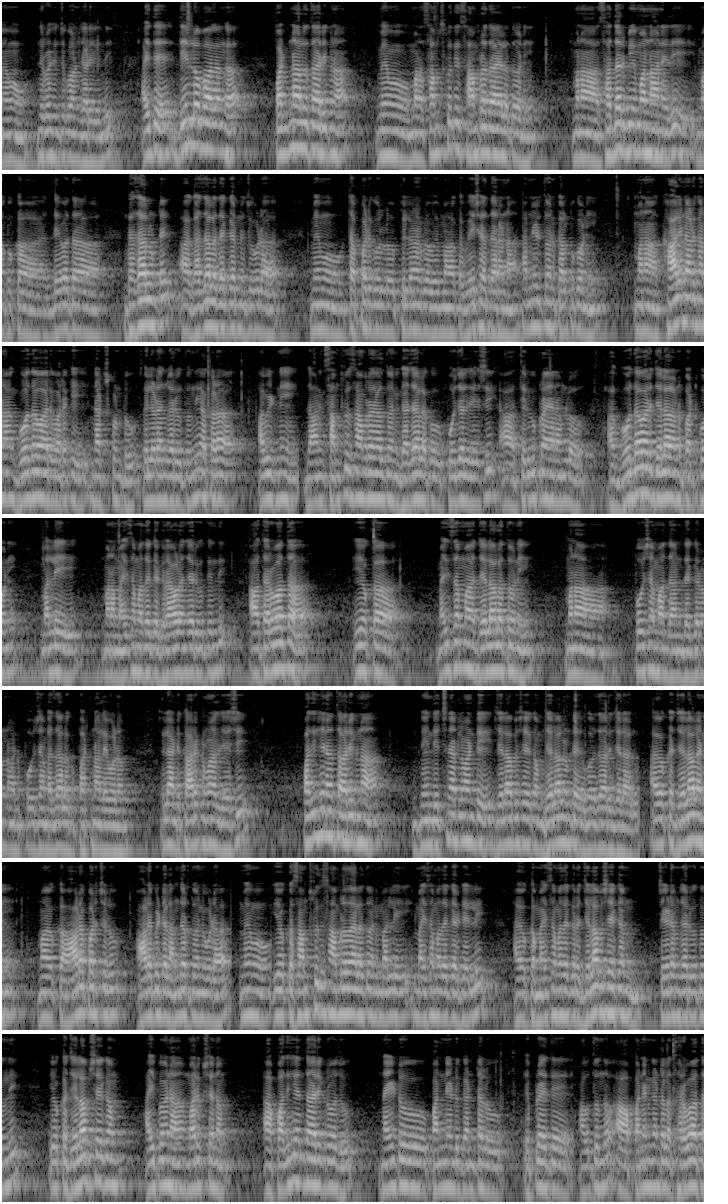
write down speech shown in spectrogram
మేము నిర్వహించుకోవడం జరిగింది. అయితే దీనిలో భాగంగా పద్నాలుగు తారీఖున మేము మన సంస్కృతి సాంప్రదాయాలతోని మన సదర్ భీమన్న అనేది మాకు ఒక దేవత గజాలు ఉంటాయి. ఆ గజాల దగ్గర నుంచి కూడా మేము తప్పడుగుళ్ళు పిల్లల మా యొక్క వేషధారణ అన్నిటితో కలుపుకొని మన కాలినడకన గోదావరి వరకు నడుచుకుంటూ వెళ్ళడం జరుగుతుంది. అక్కడ వీటిని దానికి సంస్కృతి సాంప్రదాయాలతో గజాలకు పూజలు చేసి ఆ తిరుగు ప్రయాణంలో ఆ గోదావరి జలాలను పట్టుకొని మళ్ళీ మన మైసమ్మ దగ్గరికి రావడం జరుగుతుంది. ఆ తర్వాత ఈ యొక్క మైసమ్మ జలాలతోని మన పోషమ్మ దాని దగ్గర ఉన్న పోషమ్మ గజాలకు పట్టణాలు ఇవ్వడం ఇలాంటి కార్యక్రమాలు చేసి పదిహేనవ తారీఖున నేను తెచ్చినటువంటి జలాభిషేకం జలాలు ఉంటాయి గోదావరి జలాలు. ఆ యొక్క జలాలని మా యొక్క ఆడపడుచులు ఆడబిడ్డలు అందరితోని కూడా మేము ఈ యొక్క సంస్కృతి సాంప్రదాయాలతో మళ్ళీ మైసమ్మ దగ్గరికి వెళ్ళి ఆ యొక్క మైసమ్మ దగ్గర జలాభిషేకం చేయడం జరుగుతుంది. ఈ యొక్క జలాభిషేకం అయిపోయిన మరుక్షణం ఆ పదిహేను తారీఖు రోజు నైటు పన్నెండు గంటలు ఎప్పుడైతే అవుతుందో ఆ పన్నెండు గంటల తర్వాత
